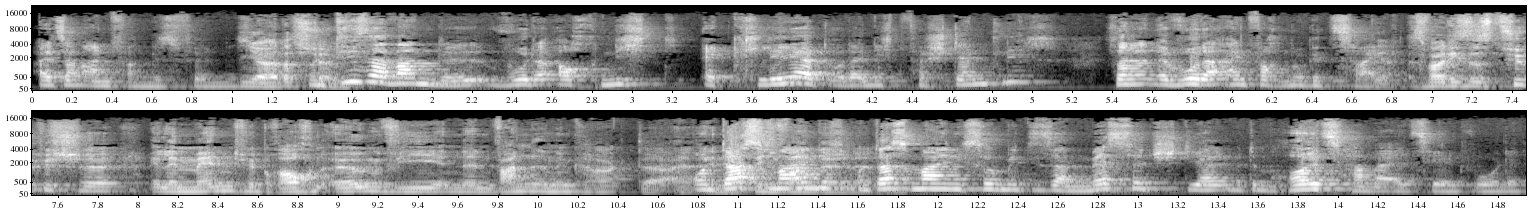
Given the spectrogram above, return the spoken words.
als am Anfang des Films. Ja, das stimmt. Und dieser Wandel wurde auch nicht erklärt oder nicht verständlich, sondern er wurde einfach nur gezeigt. Es war dieses typische Element, wir brauchen irgendwie einen wandelnden Charakter. einen Und das meine ich, und das meine ich so mit dieser Message, die halt mit dem Holzhammer erzählt wurde.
